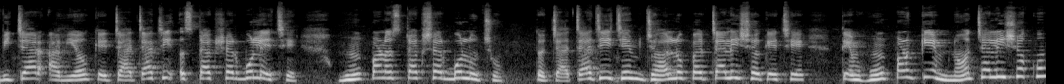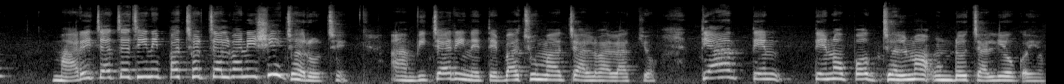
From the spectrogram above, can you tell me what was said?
વિચાર આવ્યો કે ચાચાજી અષ્ટાક્ષર બોલે છે, હું પણ અષ્ટાક્ષર બોલું છું. તો ચાચાજી જેમ જલ ઉપર ચાલી શકે છે, તેમ હું પણ કેમ ન ચાલી શકું? મારે ચાચાજીની પાછળ ચાલવાની શી જરૂર છે? આમ વિચારીને તે બાજુમાં ચાલવા લાગ્યો. ત્યાં તે તેનો પગ જલમાં ઊંડો ચાલ્યો ગયો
